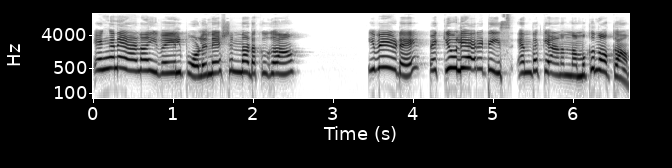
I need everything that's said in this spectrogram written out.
എങ്ങനെയാണ് ഇവയിൽ പോളിനേഷൻ നടക്കുക? ഇവയുടെ പെക്യൂലിയാരിറ്റീസ് എന്തൊക്കെയാണെന്ന് നമുക്ക് നോക്കാം.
